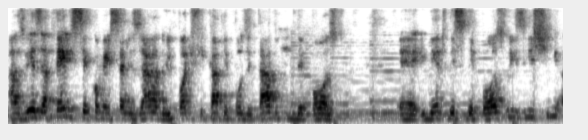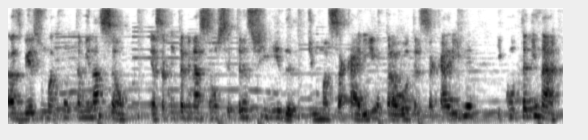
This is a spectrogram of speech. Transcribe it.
às vezes até ele ser comercializado, ele pode ficar depositado num depósito é, e dentro desse depósito existe às vezes uma contaminação. Essa contaminação ser transferida de uma sacaria para outra sacaria e contaminar.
